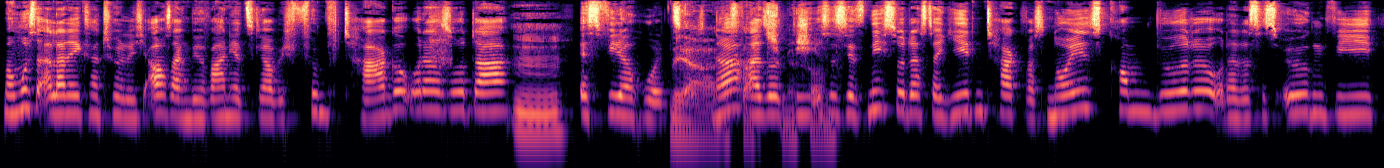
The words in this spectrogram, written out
Man muss allerdings natürlich auch sagen, wir waren jetzt, glaube ich, fünf Tage oder so da. Mhm. Es wiederholt sich. Ja, ne? Also die, ist es jetzt nicht so, dass da jeden Tag was Neues kommen würde oder dass es irgendwie,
